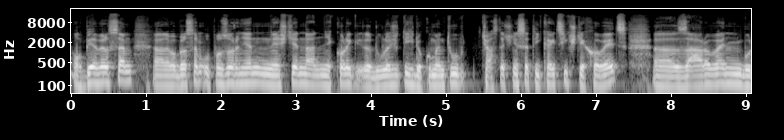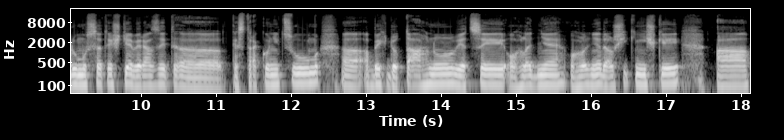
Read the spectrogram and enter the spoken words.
objevil jsem, nebo byl jsem upozorněn ještě na několik důležitých dokumentů částečně se týkajících Štěchovic. Eh, zároveň budu muset ještě vyrazit eh, ke Strakonicům, eh, abych dotáhnul věci ohledně, ohledně další knížky a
